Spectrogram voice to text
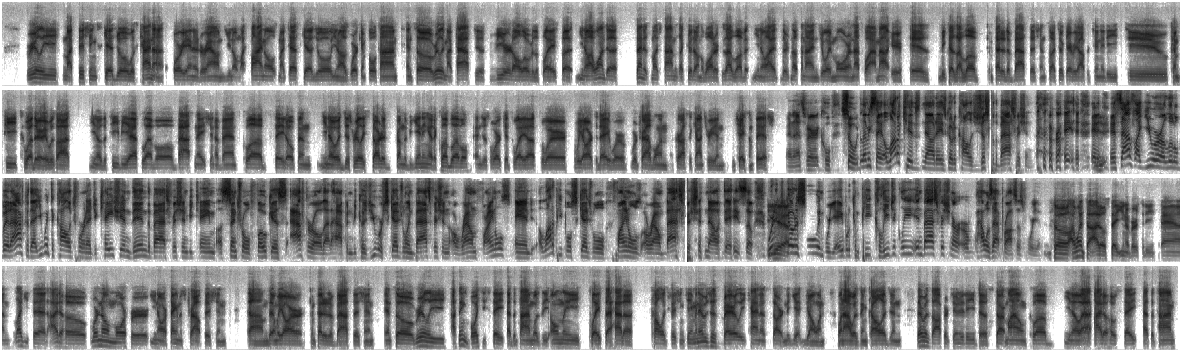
really my fishing schedule was kind of oriented around you know my finals my test schedule you know i was working full time and so really my path just veered all over the place. But you know i wanted to spend as much time as i could on the water because i love it. You know i there's nothing i enjoy more and that's why i'm out here is because i love competitive bass fishing. So i took every opportunity to compete whether it was at you know, the TBF level, Bass Nation events, clubs, state opens. You know, it just really started from the beginning at a club level and just worked its way up to where we are today, where we're traveling across the country and chasing fish. And that's very cool. So let me say, a lot of kids nowadays go to college just for the bass fishing, right? And it, it, sounds like you were a little bit after that. You went to college for an education, then the bass fishing became a central focus after all that happened because you were scheduling bass fishing around finals. And a lot of people schedule finals around bass fishing nowadays. So where did yeah. you go to school and were you able to compete collegiately in bass fishing or, or how was that process for you? So I went to Idaho Idaho State University. And like you said, Idaho, we're known more for, you know, our famous trout fishing um, than we are competitive bass fishing. And so, really, I think Boise State at the time was the only place that had a college fishing team. And it was just barely kind of starting to get going when I was in college. And there was the opportunity to start my own club, you know, at Idaho State at the time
